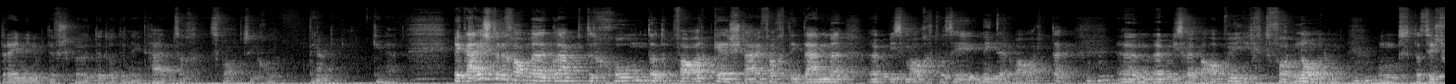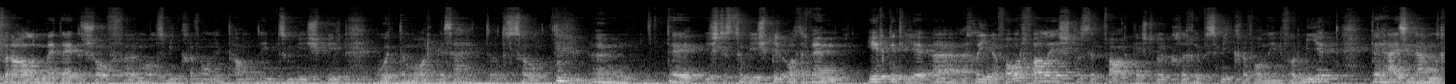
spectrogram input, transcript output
3 Minuten verspätet oder nicht. Hauptsache das Fahrzeug kommt. Ja. Genau. Begeistern kann man, glaube der Kunde oder die Fahrgäste einfach, indem man etwas macht, was sie nicht erwarten. Mhm. Ähm, etwas, was abweicht von Norm. Mhm. Und das ist vor allem, wenn der Chauffeur mal das Mikrofon in die Hand nimmt, zum Beispiel, «Guten Morgen» sagt oder so. Mhm. Ähm, dann ist das zum Beispiel, oder wenn irgendwie äh, ein kleiner Vorfall ist, dass er die Fahrgäste wirklich über das Mikrofon informiert, dann haben sie nämlich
